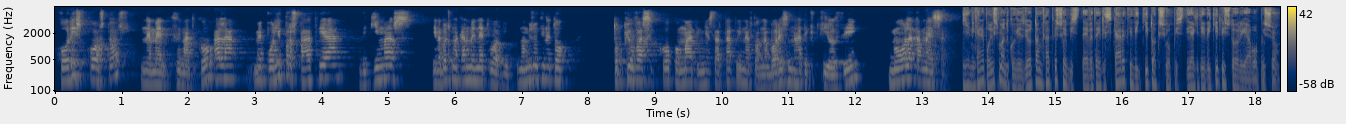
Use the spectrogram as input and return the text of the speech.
χωρίς κόστος, ναι με χρηματικό, αλλά με πολλή προσπάθεια δική μας για να μπορέσουμε να κάνουμε networking. Νομίζω ότι είναι το, το πιο βασικό κομμάτι μιας startup είναι αυτό, να μπορέσει να δικτυωθεί με όλα τα μέσα. Γενικά είναι πολύ σημαντικό γιατί όταν κάποιος εμπιστεύεται, ρισκάρει τη δική του αξιοπιστία και τη δική του ιστορία από πίσω.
